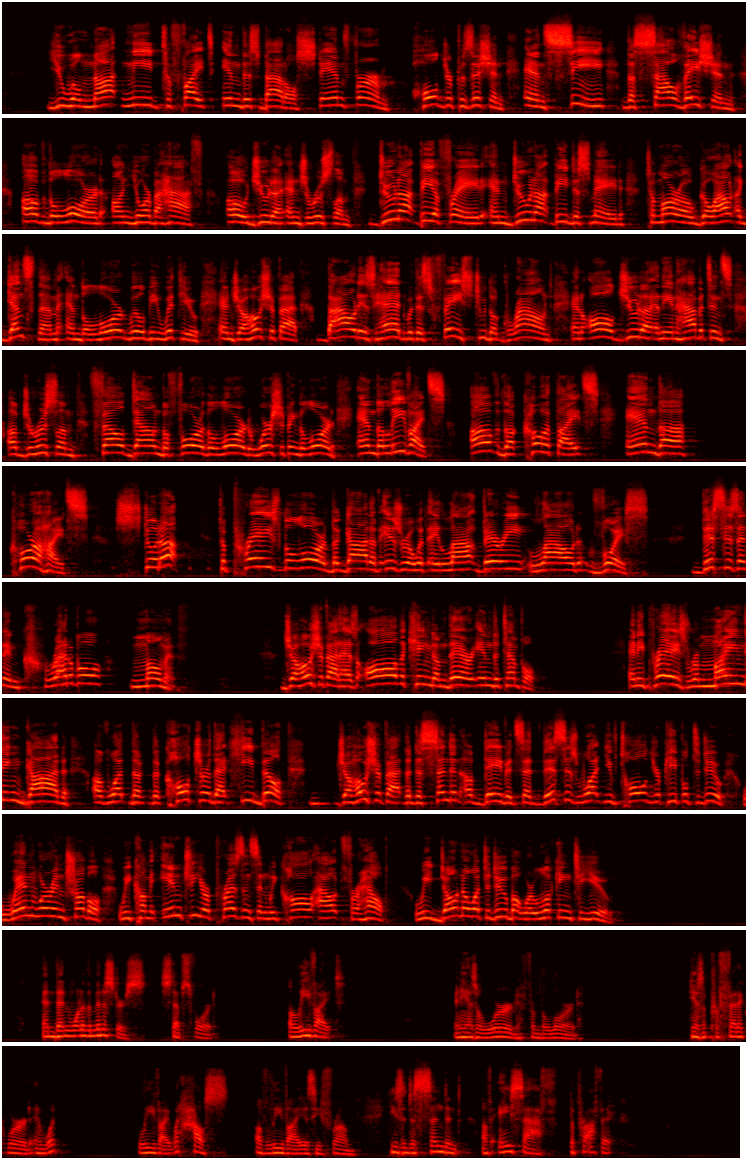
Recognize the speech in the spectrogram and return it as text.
You will not need to fight in this battle. Stand firm, hold your position, and see the salvation of the Lord on your behalf. O Judah and Jerusalem, do not be afraid and do not be dismayed. Tomorrow go out against them and the Lord will be with you. And Jehoshaphat bowed his head with his face to the ground and all Judah and the inhabitants of Jerusalem fell down before the Lord, worshiping the Lord. And the Levites of the Kohathites and the Korahites stood up to praise the Lord, the God of Israel, with a loud, very loud voice. This is an incredible moment. Jehoshaphat has all the kingdom there in the temple. And he prays, reminding God of what the, the culture that he built. Jehoshaphat, the descendant of David, said, This is what you've told your people to do. When we're in trouble, we come into your presence and we call out for help. We don't know what to do, but we're looking to you. And then one of the ministers steps forward, a Levite, and he has a word from the Lord. He has a prophetic word. And what Levi, what house of Levi is he from? He's a descendant of Asaph, the prophet.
